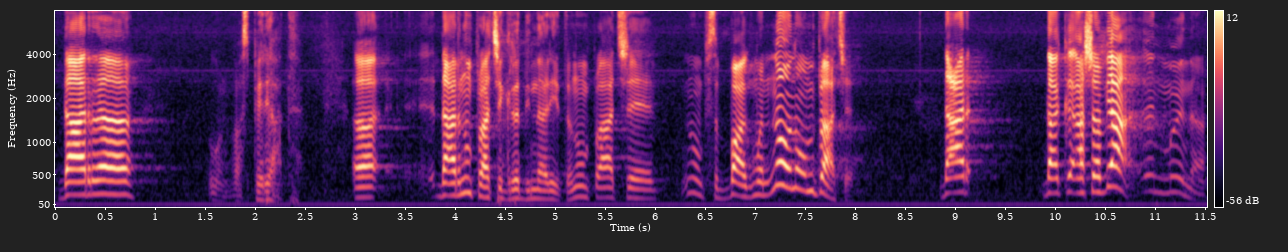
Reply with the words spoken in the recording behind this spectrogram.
dar... Uh, bun, v-a speriat. Uh, dar nu-mi place grădinărită, nu-mi place nu să bag mână, nu, nu, îmi place. Dar dacă aș avea în mână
